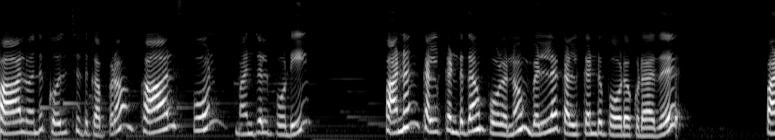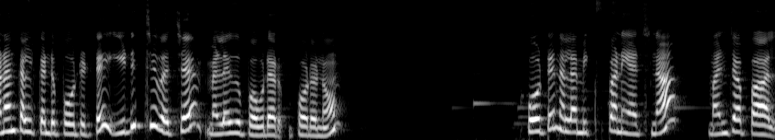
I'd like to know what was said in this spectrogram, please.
பால் வந்து கொதித்ததுக்கப்புறம் கால் ஸ்பூன் மஞ்சள் பொடி பனங்கல்கண்டு தான் போடணும். வெள்ளை கல்கண்டு போடக்கூடாது. பனங்கல்கண்டு போட்டுட்டு இடித்து வச்ச மிளகு பவுடர் போடணும். போட்டு நல்லா மிக்ஸ் பண்ணியாச்சுன்னா மஞ்சப்பால்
